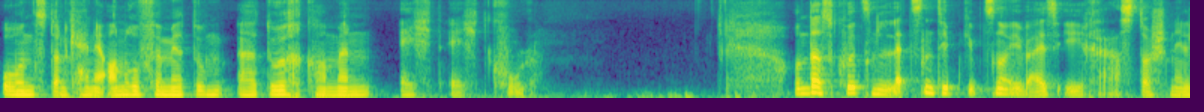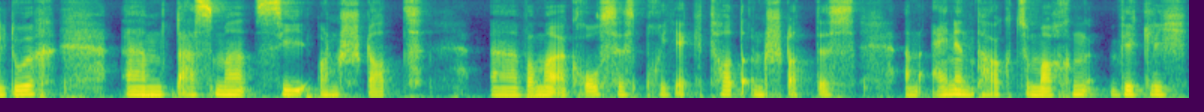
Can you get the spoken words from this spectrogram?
und dann keine Anrufe mehr äh, durchkommen. Echt, echt cool. Und als kurzen letzten Tipp gibt es noch, ich weiß, ich rast da schnell durch, ähm, dass man sie anstatt äh, wenn man ein großes Projekt hat, anstatt das an einen Tag zu machen, wirklich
